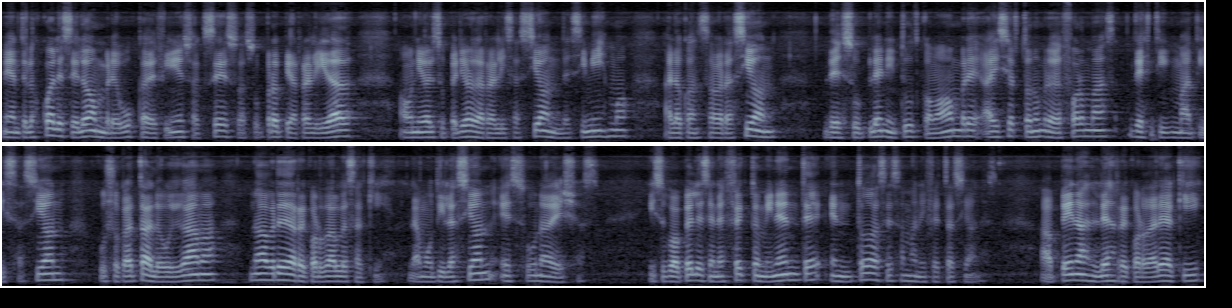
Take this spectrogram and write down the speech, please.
mediante los cuales el hombre busca definir su acceso a su propia realidad, a un nivel superior de realización de sí mismo, a la consagración de su plenitud como hombre, hay cierto número de formas de estigmatización cuyo catálogo y gama no habré de recordarles aquí. La mutilación es una de ellas, y su papel es en efecto eminente en todas esas manifestaciones. Apenas les recordaré aquí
